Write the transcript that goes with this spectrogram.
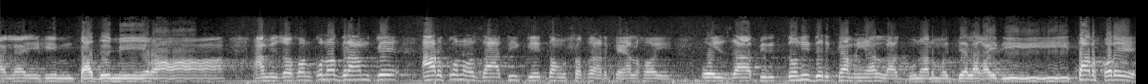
আলাইহিম আমি যখন কোন গ্রামকে আর কোন জাতিকে ধ্বংস করার খেয়াল হয়, ওই জাতির ধনীদেরকে আমি আল্লাহ গুনার মধ্যে লাগাই দিই। তারপরে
